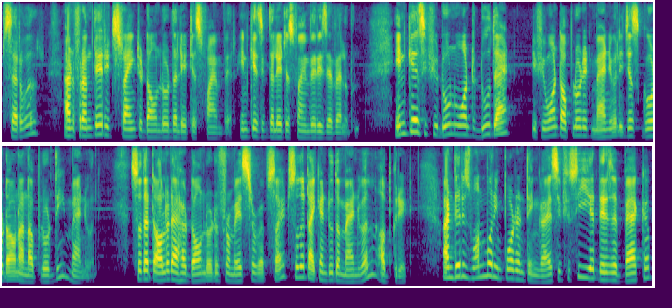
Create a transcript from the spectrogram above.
server and from there it's trying to download the latest firmware in case if the latest firmware is available. In case if you don't want to do that if you want to upload it manually just go down and upload the manually so that already I have downloaded from Yeastar website so that I can do the manual upgrade. And there is one more important thing guys. If you see here there is a backup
